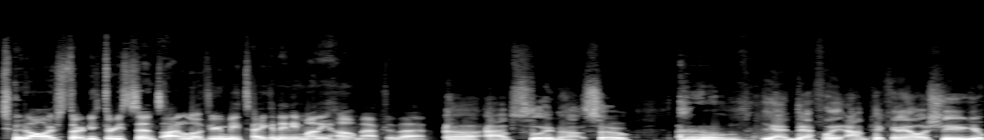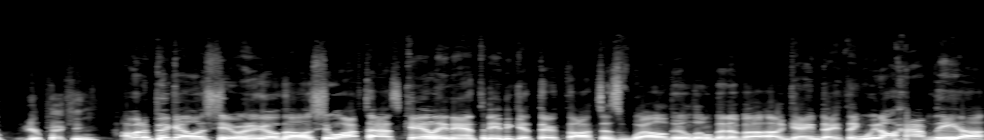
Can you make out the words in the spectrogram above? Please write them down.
two dollars thirty-three cents, I don't know if you're gonna be taking any money home after that. Uh, absolutely not. So yeah, definitely. I'm picking LSU. You're you're picking. I'm going to pick LSU. I'm going to go with LSU. We'll have to ask Kaylee and Anthony to get their thoughts as well. Do a little bit of a, a game day thing. We don't have the. Uh,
